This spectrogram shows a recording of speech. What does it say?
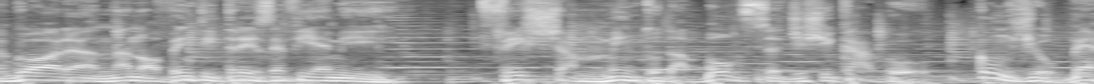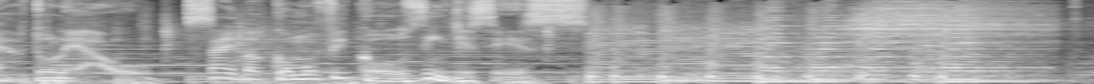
Agora na 93 FM. Fechamento da Bolsa de Chicago com Gilberto Leal. Saiba como ficou os índices.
